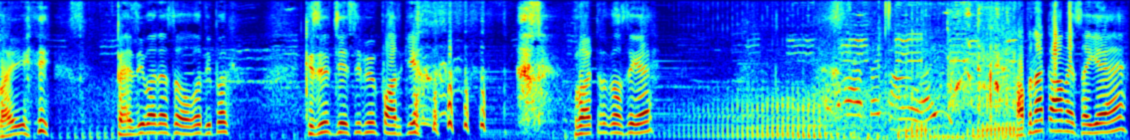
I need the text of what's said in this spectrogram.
भाई पहली बार ऐसा होगा दीपक। किसी ने जेसीबी में पार किया। वाटर क्रॉसिंग है। अपना काम ही है?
